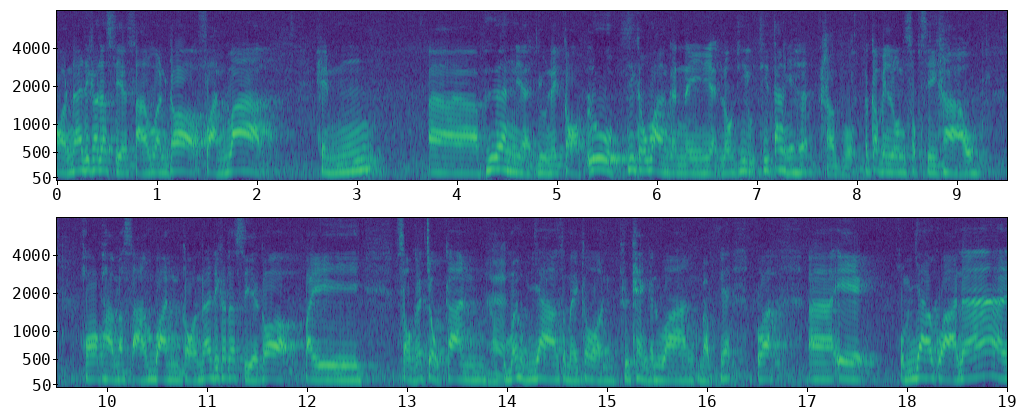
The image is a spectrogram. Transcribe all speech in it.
ก่อนหน้าที่เขาจะเสียสามวันก็ฝันว่าเห็นอ่าเพื่อนเนี่ยอยู่ในกรอบรูปที่เขาวางกันในเนี่ยลงที่ที่ตั้งเนี่ยฮะ ครับผม แล้วก็เป็นโลงศพสีขาว พอผ่านมา 3 วันก่อนหน้าที่เขาจะเสียก็ไปส่องกระจกกัน ฮะ ผมว่าผมยาวสมัยก่อน คือแข่งกันวางแบบเนี้ยบอกว่าอาเอกผมยาวกว่านะอะไร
